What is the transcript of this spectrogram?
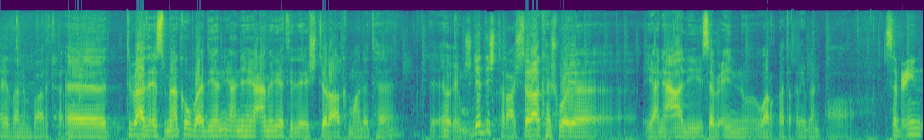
أيضا مبارك له. آه تبعث اسمك وبعدين يعني هي عملية الاشتراك مالتها. إيش قد اشتراك؟ اشتراكها شوية يعني عالي 70 ورقة تقريبا. آه. 70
